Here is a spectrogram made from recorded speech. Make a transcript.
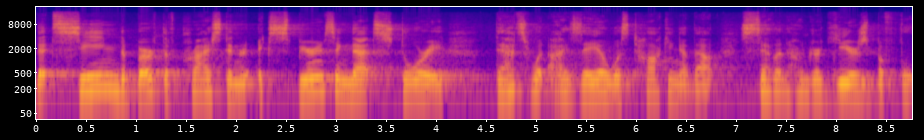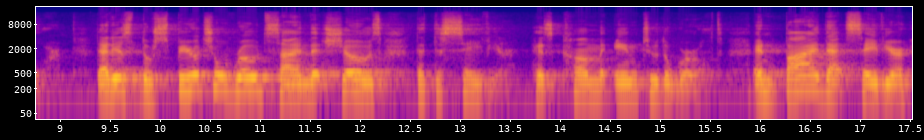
that seeing the birth of Christ and experiencing that story, that's what Isaiah was talking about 700 years before. That is the spiritual road sign that shows that the Savior has come into the world. And by that Savior,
